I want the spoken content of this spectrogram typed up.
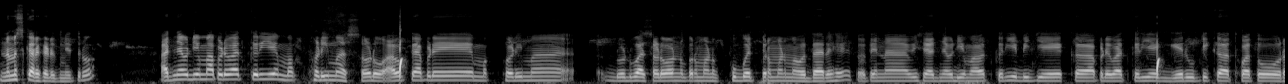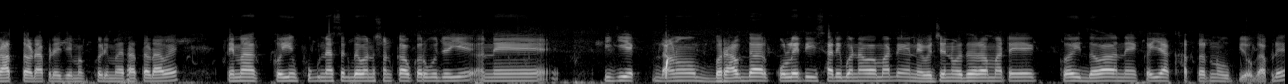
નમસ્કાર ખેડૂત મિત્રો. આજના વિડીયોમાં આપણે વાત કરીએ મગફળીમાં સડો. આ વખતે આપણે મગફળીમાં દોડવા સડવાનું પ્રમાણ ખૂબ જ પ્રમાણમાં વધારે છે. તો તેના વિશે આજના વિડીયોમાં વાત કરીએ. બીજી એક આપણે વાત કરીએ ગેરુટીકા અથવા તો રાતળ આપણે જે મગફળીમાં રાતળ આવે, તેમાં કયું ફૂગનાશક દવાનો છંટકાવ કરવો જોઈએ અને બીજી એક દાણો ભરાવદાર ક્વોલિટી સારી બનાવવા માટે અને વજન વધારવા માટે કઈ દવા અને કયા ખાતરનો ઉપયોગ આપણે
